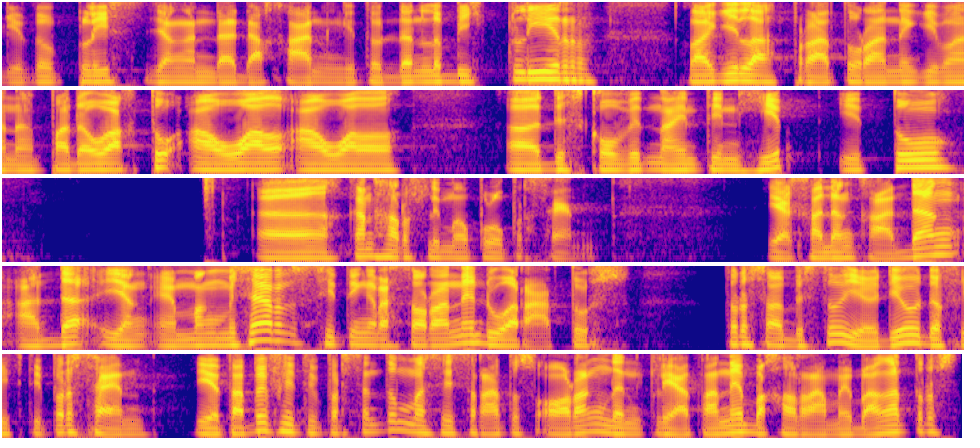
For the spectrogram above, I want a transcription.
gitu please jangan dadakan gitu dan lebih clear lagi lah peraturannya gimana pada waktu awal-awal uh, this COVID-19 hit itu uh, kan harus 50%. Ya kadang-kadang ada yang emang misalnya sitting restorannya 200. Terus habis itu ya dia udah 50%. Ya tapi 50% tuh masih 100 orang dan kelihatannya bakal ramai banget terus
